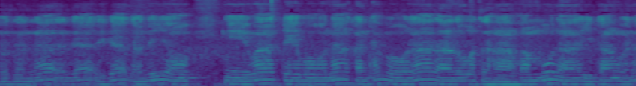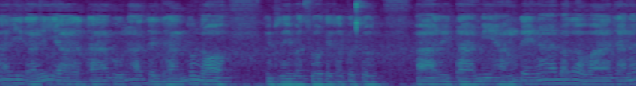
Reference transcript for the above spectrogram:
ปสันนะเดริยะตันติโย เนวะเตโวนะคันทโวนะลาโลสหาพัมมุนาอิตังวนายิกาลิยาตาปุระเตจันตุโลสิบสี่บทสวดเตสัพพสวดปาริตามิหังเตนะภะคะวาจานะ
